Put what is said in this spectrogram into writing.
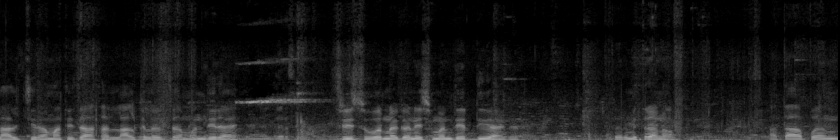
लाल चिरा मातीचा असा लाल कलरचं मंदिर आहे. श्री सुवर्ण गणेश मंदिर दिव्यागर तर मित्रांनो आता आपण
